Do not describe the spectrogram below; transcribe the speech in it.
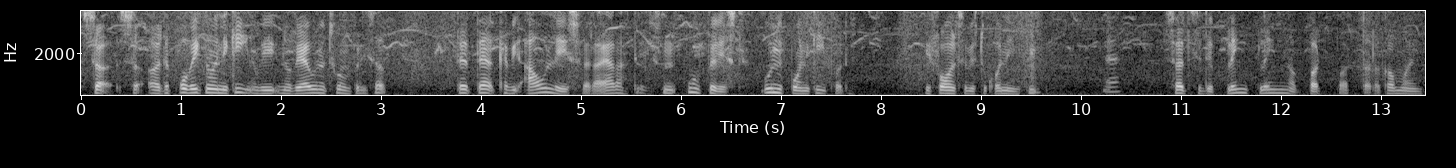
Så, så, og der bruger vi ikke noget energi, når vi, når vi er ude i naturen, fordi så der, der kan vi aflæse, hvad der er der. Det er sådan ubevidst, uden at bruge energi på det. I forhold til, hvis du går ind i en by. Ja. Så er det til det bling bling og bot bot, og der kommer en.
